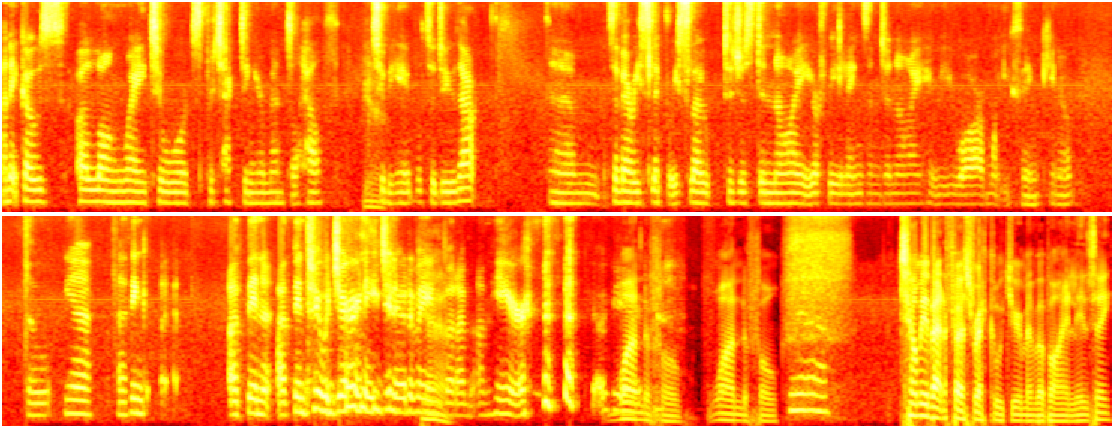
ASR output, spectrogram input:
and it goes a long way towards protecting your mental health Yeah. to be able to do that um, it's a very slippery slope to just deny your feelings and deny who you are and what you think, you know. So yeah, I think I've been I've been through a journey. Do you know what I mean? Yeah. But I'm I'm here. I'm here. wonderful wonderful Yeah. tell me about the first record you remember buying lindsay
